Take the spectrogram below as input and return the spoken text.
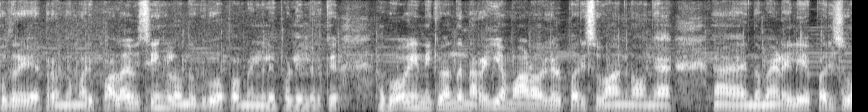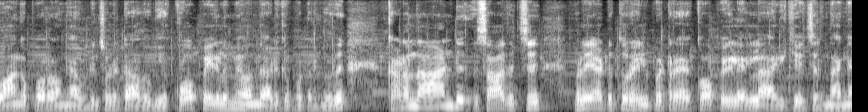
குதிரை ஏற்றம் இந்த மாதிரி பல விஷயங்கள் வந்து குருவப்பா மேல்நிலைப் பள்ளியில் இருக்குது அதுபோக இன்றைக்கி வந்து நிறைய மாணவர்கள் பரிசு வாங்கினவங்க இந்த மேடையிலேயே பரிசு வாங்க போகிறவங்க அப்படின்னு சொல்லிட்டு அதோடைய கோப்பைகளுமே வந்து அடுக்கப்பட்டிருந்தது. கடந்த ஆண்டு சாதித்து விளையாட்டுத்துறையில் பெற்ற கோப்பைகளை எல்லாம் அடுக்கி வச்சுருந்தாங்க.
